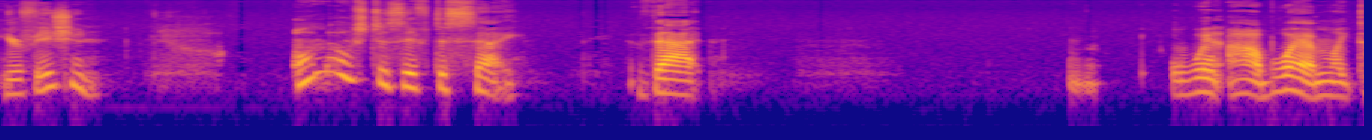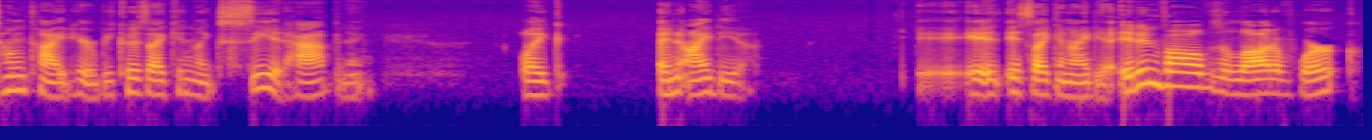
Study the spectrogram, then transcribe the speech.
Your vision almost as if to say that when ah boy i'm like tongue tied here because i can like see it happening like an idea it, it's like an idea it involves a lot of work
